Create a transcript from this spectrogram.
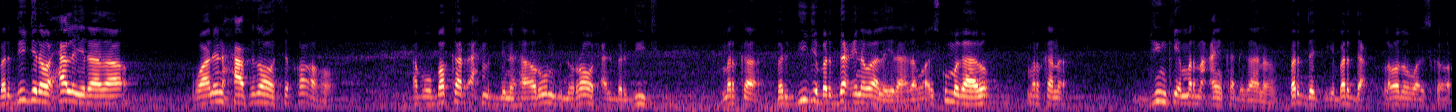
bardiijina waxaa la yidhaahdaa waa nin xaafidahoo hiqo ahoo abubakar axmed bin haaruun bin rawx albardiiji marka bardiiji bardacina waa la yidhaahdaa waa isku magaalo markana jiinkiiya marna cayn ka dhigaana. Bardaj iyo bardac labadaba waa iska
